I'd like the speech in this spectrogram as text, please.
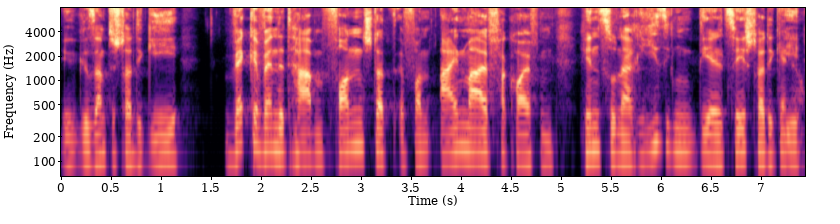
ihre gesamte Strategie weggewendet haben von statt von einmal Verkäufen hin zu einer riesigen DLC-Strategie. Genau.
